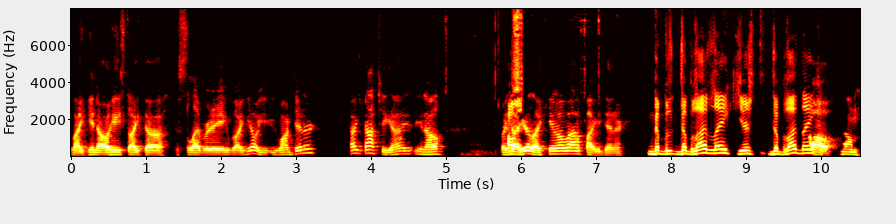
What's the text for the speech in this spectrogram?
Like you know, he's like the the celebrity. Like yo, you, you want dinner? I got you, guy. You know. But no, Oh. you're like, you know what? I'll buy you dinner. the the Blood Lake. You're the Blood Lake. Oh, Um,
